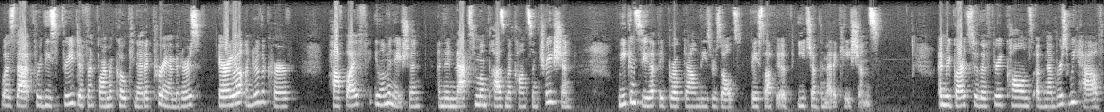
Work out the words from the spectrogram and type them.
was that for these three different pharmacokinetic parameters, area under the curve, half-life elimination, and then maximum plasma concentration, we can see that they broke down these results based off of each of the medications. In regards to the three columns of numbers we have,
